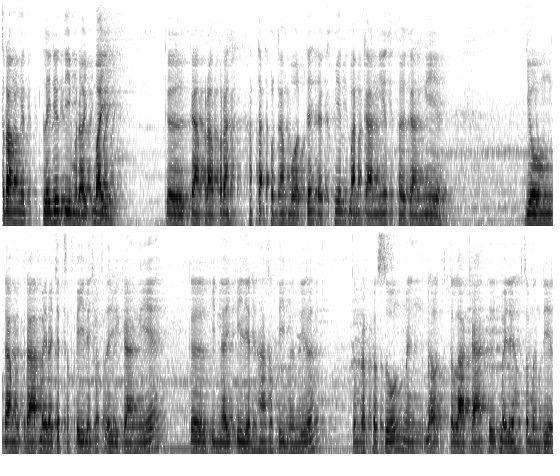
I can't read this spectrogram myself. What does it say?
ត្រង់លេខរឿងទី103 គឺការប្រើប្រាស់ហត្ថពលកម្មបរទេសដែលគ្មានបានការងារសិទ្ធិការងារយោងតាមមាត្រា372នៃច្បាប់ស្តីពីការងារគឺពីនៃ2លាន52ម៉ឺនរៀលកម្រិតក្រសួងនិងដល់តុលាការគឺ3លាន60ម៉ឺនរៀល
